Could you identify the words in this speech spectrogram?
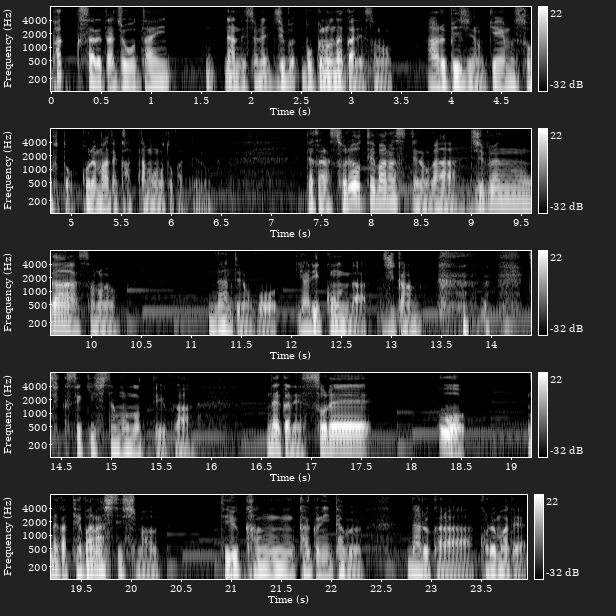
パックされた状態なんですよね。自分僕の中でその RPG のゲームソフトこれまで買ったものとかっていうの。だからそれを手放すっていうのが自分がその何ていうのこうやり込んだ時間 蓄積したものっていうかなんかねそれをなんか手放してしまうっていう感覚に多分なるからこれまで、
